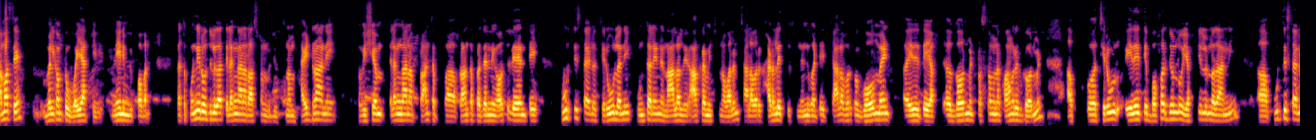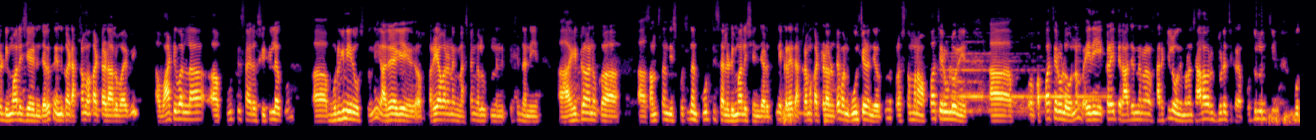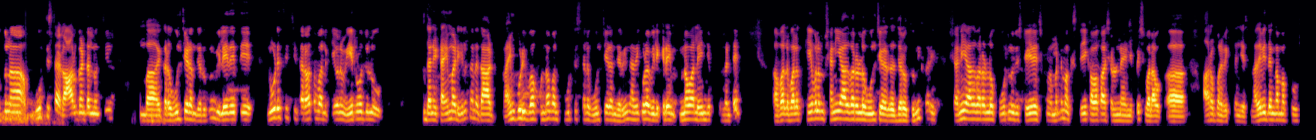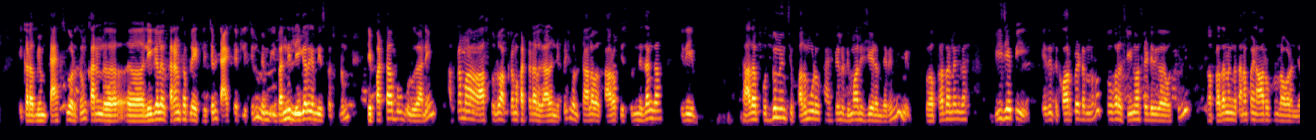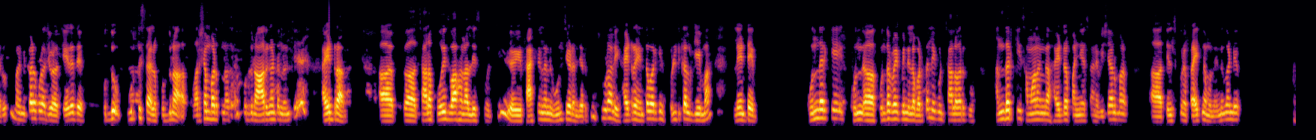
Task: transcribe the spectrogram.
నమస్తే welcome to YR TV. నేను మీ పవన్. గత కొన్ని రోజులుగా తెలంగాణ రాష్ట్రంలో చూస్తున్నాం. హైడ్రా అనే విషయం తెలంగాణ ప్రాంత ప్రాంత ప్రజల్ని కావచ్చు లేదంటే పూర్తి స్థాయిలో చెరువులని కుంటలని నాళాలని ఆక్రమించుకున్న వాళ్ళని చాలా వరకు హడలెత్తుస్తుంది. ఎందుకంటే చాలా వరకు గవర్నమెంట్ ఏదైతే గవర్నమెంట్ ప్రస్తుతం ఉన్న కాంగ్రెస్ గవర్నమెంట్ చెరువు ఏదైతే బఫర్ జోన్లో ఎఫ్టీలు ఉన్న దాన్ని పూర్తి స్థాయిలో డిమాలిష్ చేయడం జరుగుతుంది. ఎందుకంటే అక్రమ కట్టడాలు అవి వాటి వల్ల పూర్తి స్థాయిలో సిటీలకు మురుగునీరు వస్తుంది. అలాగే పర్యావరణానికి నష్టం కలుగుతుందని చెప్పేసి దాన్ని హైడ్రా అని ఒక సంస్థను తీసుకొచ్చి దాన్ని పూర్తి స్థాయిలో డిమాలిష్ చేయడం జరుగుతుంది. ఎక్కడైతే అక్రమ కట్టడాలు ఉంటే మనం కూల్చేయడం జరుగుతుంది. ప్రస్తుతం మనం అప్పా చెరువులోని ఆ అప్పా చెరువులో ఉన్నాం. ఇది ఎక్కడైతే రాజేంద్ర నగర్ సర్కిల్ ఉంది మనం చాలా వరకు చూడొచ్చు ఇక్కడ. పొద్దున్న నుంచి పొద్దున పూర్తి స్థాయిలో ఆరు గంటల నుంచి ఇక్కడ ఇక్కడ కూల్చేయడం జరుగుతుంది. వీళ్ళు ఏదైతే నూడిల్స్ ఇచ్చిన తర్వాత వాళ్ళు కేవలం ఏ రోజులు దాన్ని టైం అడిగిన కానీ ఆ టైం కూడా ఇవ్వకుండా వాళ్ళు పూర్తి స్థాయిలో కూల్ చేయడం జరిగింది. అది కూడా వీళ్ళు ఇక్కడ ఉన్న వాళ్ళు ఏం చెప్తుందంటే వాళ్ళు వాళ్ళకి కేవలం శని ఆదివారంలో కూల్చే జరుగుతుంది. కానీ శని ఆదివారంలో కూర్లు నుంచి స్టే తెచ్చుకున్నామంటే మాకు స్టేకి అవకాశాలు ఉన్నాయని చెప్పేసి వాళ్ళ ఆరోపణ వ్యక్తం చేస్తున్నారు. అదేవిధంగా మాకు ఇక్కడ మేము ట్యాక్స్ కొడతాం కరెంట్ లీగల్ కరెంట్ సప్లై ఎట్లా ఇచ్చాం ట్యాక్స్ ఎట్లా ఇచ్చాం మేము ఇవన్నీ లీగల్గా తీసుకొచ్చుకున్నాం. ఈ పట్టా భూములు కానీ అక్రమ ఆస్తులు అక్రమ కట్టడాలు కాదని చెప్పేసి వాళ్ళు చాలా వరకు ఆరోపిస్తుంది నిజంగా ఇది దాదాపు పొద్దున్న నుంచి పదమూడు ఫ్యాక్టరీలు డిమాలిష్ చేయడం జరిగింది. మీ- ప్రధానంగా బీజేపీ ఏదైతే కార్పొరేటర్ ఉన్నారో తోగల శ్రీనివాస్ రెడ్డి వచ్చింది. ప్రధానంగా తనపైన ఆరోపణలు రావడం జరుగుతుంది. మనం ఇక్కడ కూడా చూడవచ్చు ఏదైతే పొద్దు పూర్తి స్థాయిలో పొద్దున వర్షం పడుతున్నా సరే పొద్దున ఆరు గంటల నుంచి హైడ్రా చాలా పోలీస్ వాహనాలు తీసుకొచ్చి ఈ ఫ్యాక్టరీలను కూల్చేయడం జరుగుతుంది. చూడాలి హైడ్రా ఎంతవరకు పొలిటికల్ గేమా? లేదంటే కొందరికి కొందరి వైపు నిలబడతా లేకుంటే చాలా వరకు అందరికీ సమానంగా హైడ్రా పనిచేస్తా అనే విషయాలు మనం తెలుసుకునే ప్రయత్నం ఉంది. ఎందుకంటే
